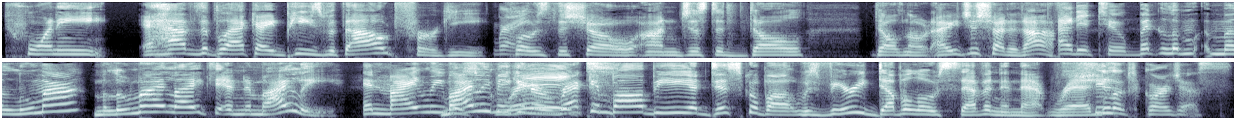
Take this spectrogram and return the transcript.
twenty have the Black Eyed Peas without Fergie Right. close the show on just a dull, dull note. I just shut it off. I did too, but L- Maluma Maluma I liked and Miley. and Miley, Miley making a great. wrecking ball be a disco ball. It was very 007 in that red. She looked gorgeous.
